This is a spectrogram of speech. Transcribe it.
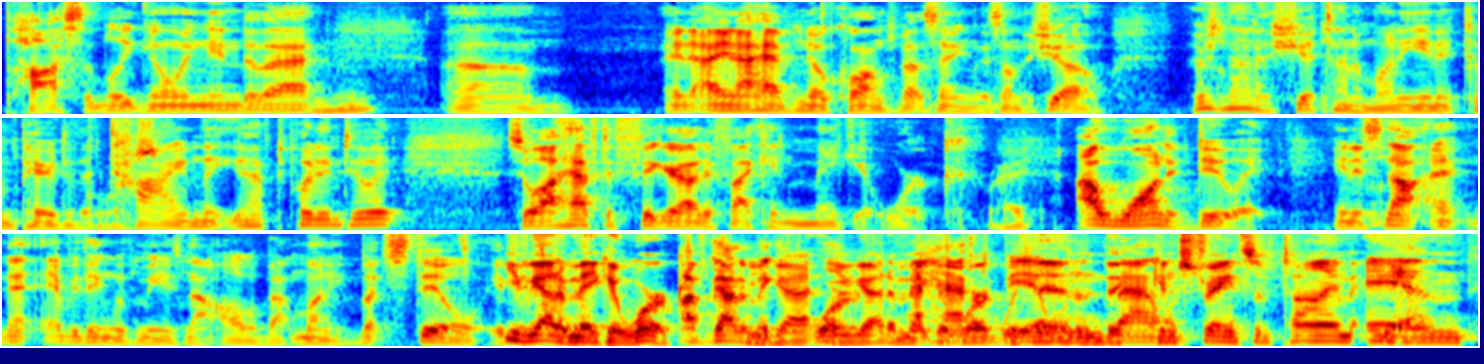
possibly going into that. Mm-hmm. Um and I, and I have no qualms about saying this on the show. There's not a shit ton of money in it compared to the time that you have to put into it. So I have to figure out if I can make it work. Right. I want to do it. And it's not not- everything with me is not all about money, but still, if You've got to make it work. I've got to make got- it work. You got to make I it work be able to within the balance it. constraints of time and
